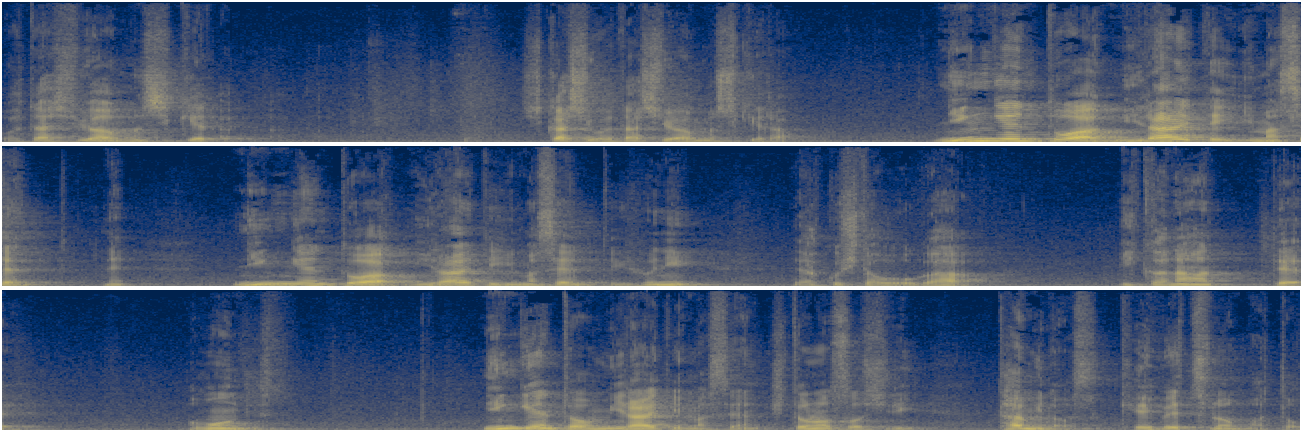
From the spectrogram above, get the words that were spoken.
私は虫けら。しかし私は虫けら。人間とは見られていません、ね、人間とは見られていませんというふうに訳した方がいいかなって思うんです。人間とは見られていません。人のそしり民の軽蔑の的。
